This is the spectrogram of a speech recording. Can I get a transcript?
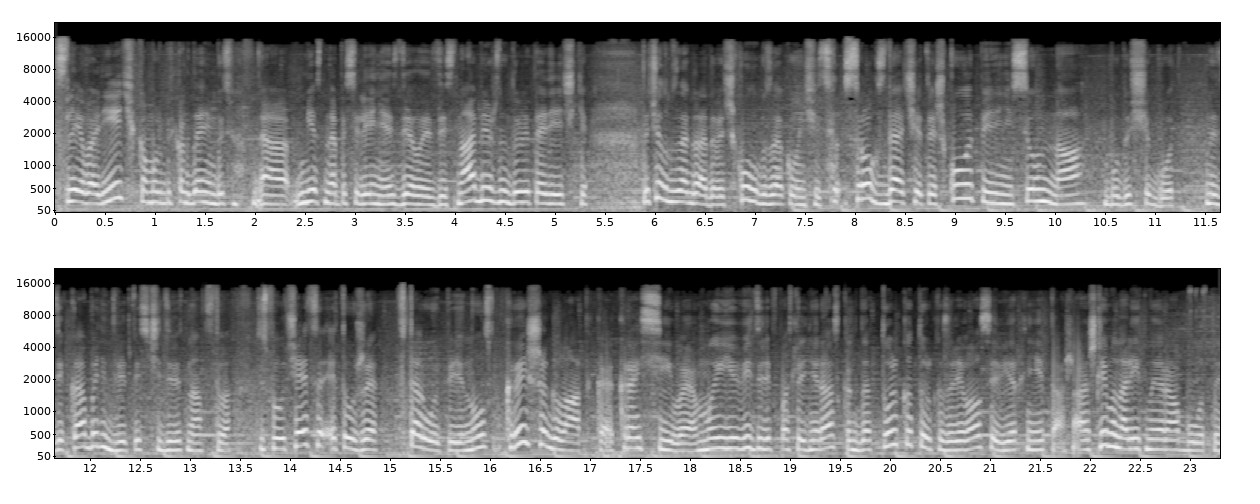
Слева речка, может быть, когда-нибудь а, местное поселение сделает здесь набережную вдоль этой речки. Да что там загадывать, школу бы закончить. Срок сдачи этой школы перенесен на будущий год, на декабрь 2019. То есть, получается, это уже второй перенос. Крыша гладкая, красивая. Мы ее видели в последний раз, когда только-только заливался верхний этаж. А шли монолитные работы.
